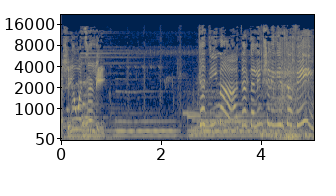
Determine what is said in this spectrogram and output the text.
תשאירו את זה לי. קדימה, הדלדלים שלי נרטבים!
